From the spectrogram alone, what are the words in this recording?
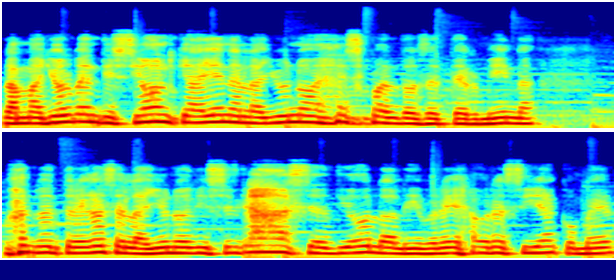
la mayor bendición que hay en el ayuno es cuando se termina. Cuando entregas el ayuno y dices, gracias Dios, la libré, ahora sí a comer.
